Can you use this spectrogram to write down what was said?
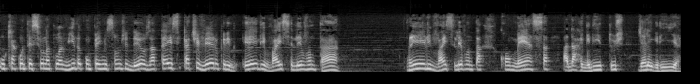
o que aconteceu na tua vida com permissão de Deus, até esse cativeiro, querido, ele vai se levantar. Ele vai se levantar. Começa a dar gritos de alegria.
